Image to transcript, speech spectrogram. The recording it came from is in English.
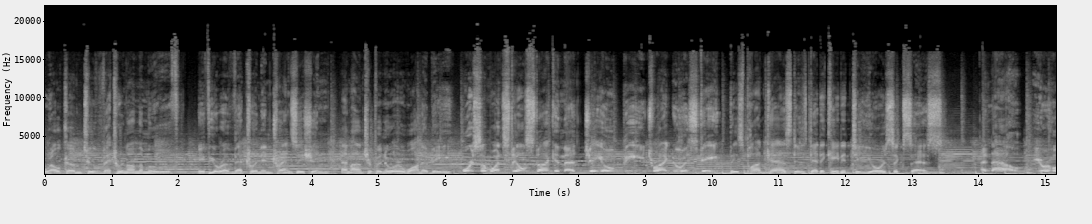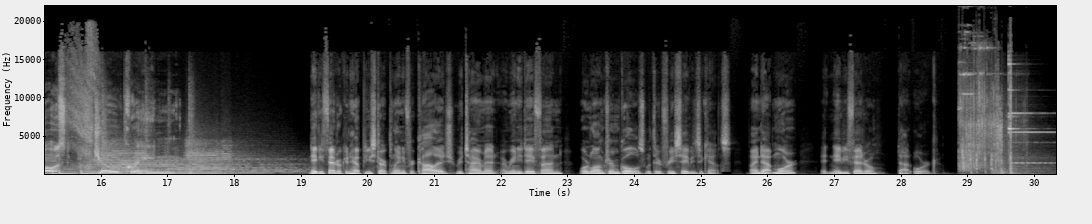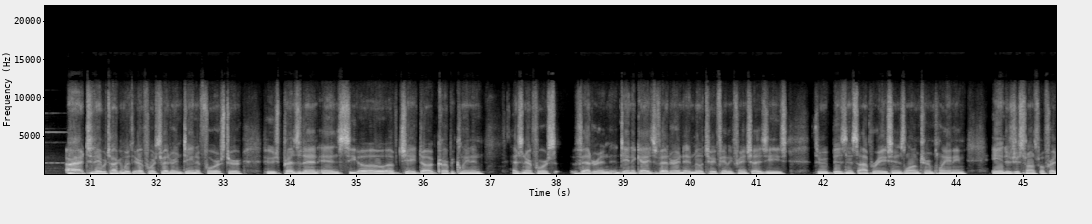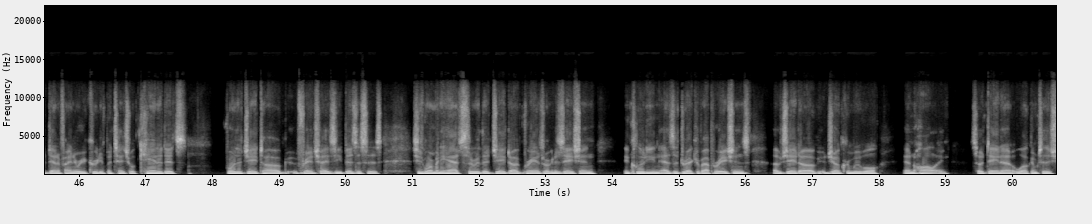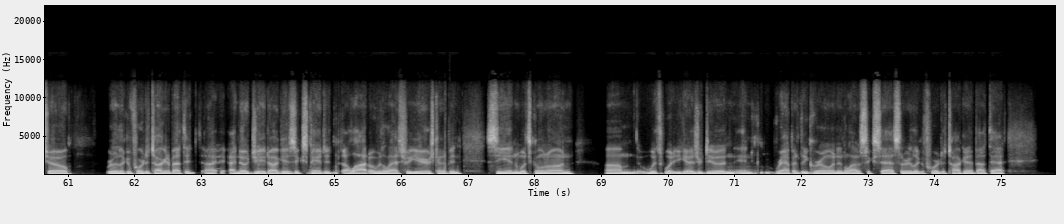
Welcome to Veteran on the Move. If you're a veteran in transition, an entrepreneur wannabe, or someone still stuck in that JOB trying to escape, this podcast is dedicated to your success. And now, your host, Joe Crane. Navy Federal can help you start planning for college, retirement, a rainy day fund, or long term goals with their free savings accounts. Find out more at NavyFederal.org. All right, today we're talking with Air Force veteran Dana Forrester, who's president and COO of J Dog Carpet Cleaning. As an Air Force veteran, Dana guides veteran and military family franchisees through business operations, long term planning, and is responsible for identifying and recruiting potential candidates for the J Dog franchisee businesses. She's worn many hats through the J Dog Brands organization, including as the director of operations of J Dog Junk Removal and Hauling. So, Dana, welcome to the show. Really looking forward to talking about the. Uh, I know J Dog has expanded a lot over the last few years. Kind of been seeing what's going on um, with what you guys are doing and rapidly growing and a lot of success. So, really looking forward to talking about that.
